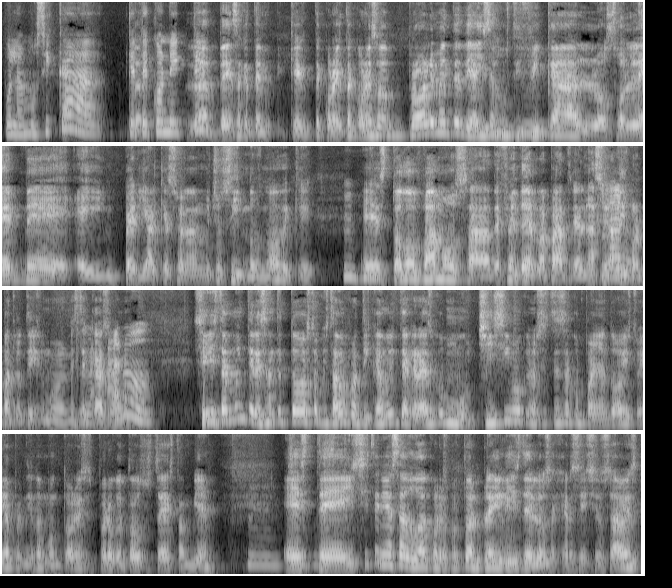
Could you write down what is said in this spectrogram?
Pues la música que La- te conecte. La densa que te, que te conecta con eso. Probablemente de ahí se justifica lo solemne e imperial que suenan muchos himnos, ¿no? De que es, todos vamos a defender la patria, el nacionalismo, Claro. el patriotismo en este caso. ¿no? Claro. Sí, está muy interesante todo esto que estamos platicando y te agradezco muchísimo que nos estés acompañando hoy. Estoy aprendiendo montones, espero que todos ustedes también. Mm, Este, y sí tenía esa duda con respecto al playlist de los ejercicios, ¿sabes?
